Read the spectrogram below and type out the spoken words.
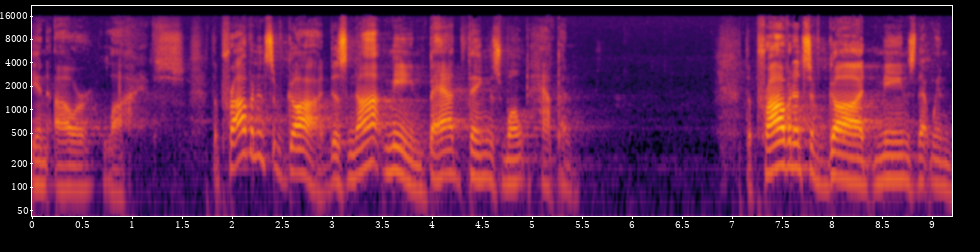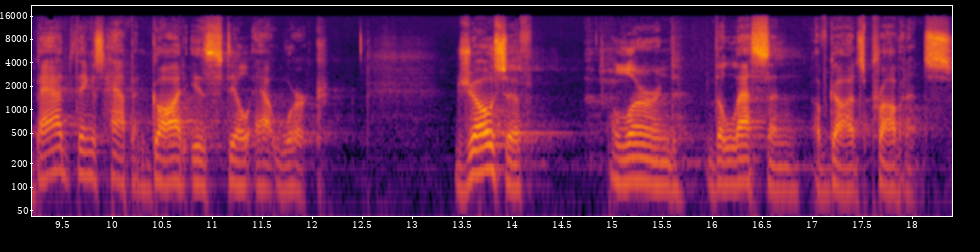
in our lives. The providence of God does not mean bad things won't happen. The providence of God means that when bad things happen, God is still at work. Joseph learned the lesson of God's providence.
